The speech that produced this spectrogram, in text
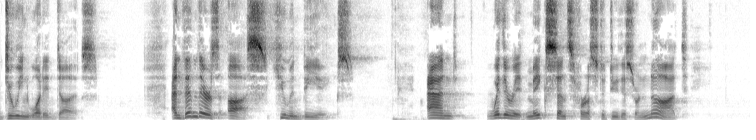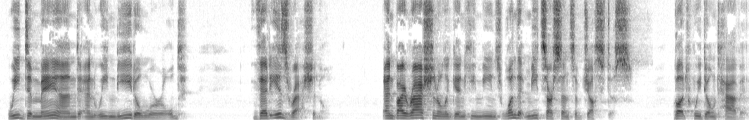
doing what it does. And then there's us, human beings. And whether it makes sense for us to do this or not, we demand and we need a world that is rational. And by rational, again, he means one that meets our sense of justice, but we don't have it.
